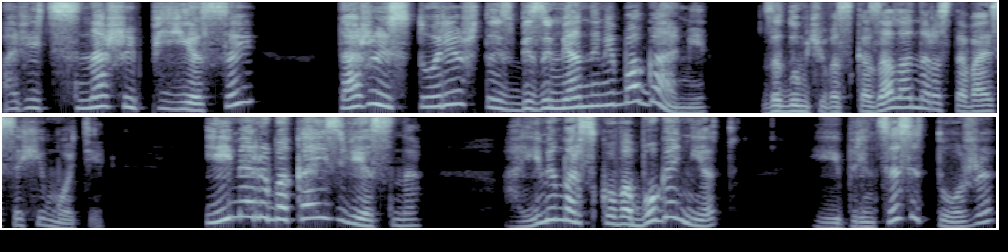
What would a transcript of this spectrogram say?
А ведь с нашей пьесой та же история, что и с безымянными богами, задумчиво сказала она, расставаясь с Ахимоти. Имя рыбака известно, а имя морского бога нет. И принцессы тоже,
